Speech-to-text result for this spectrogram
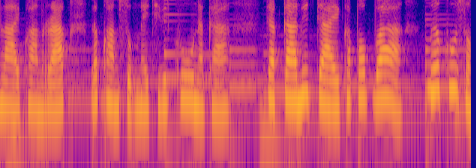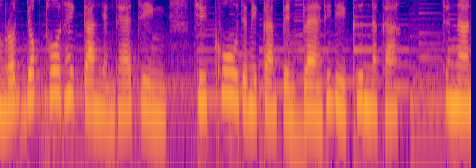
ำลายความรักและความสุขในชีวิตคู่นะคะ จากการวิจัยเขาพบว่า เมื่อคู่สมรสยกโทษให้กันอย่างแท้จริง ชีวิตคู่จะมีการเปลี่ยนแปลงที่ดีขึ้นนะคะ ฉะนั้น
